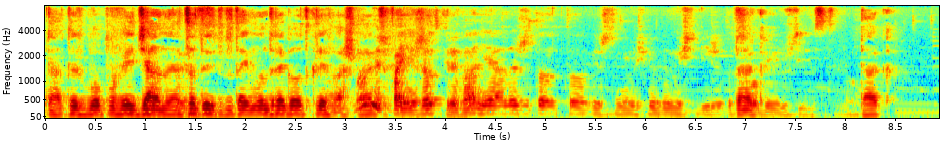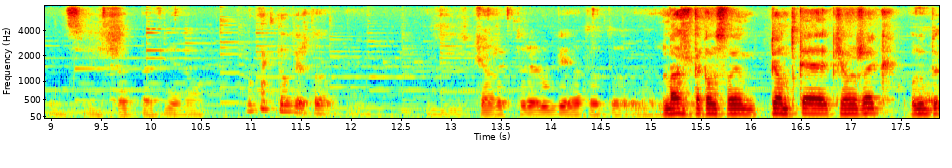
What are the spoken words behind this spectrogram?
Tak, to już było powiedziane, a co ty tutaj mądrego odkrywasz, no tak? wiesz, fajnie, że odkrywa, nie? Ale że to, to wiesz, to nie myśmy wymyślili, że to w Tak. słowie już jest. No. Tak. Więc, więc to pewnie, no, no tak to wiesz, to książek, które lubię, no to... to no, Masz taką swoją piątkę książek, lubię,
